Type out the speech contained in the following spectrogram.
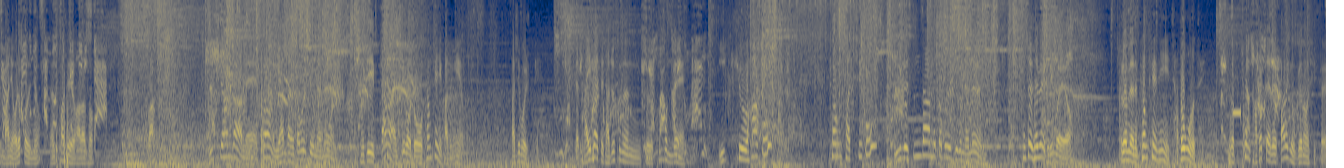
좀 많이 어렵거든요. 연습하세요, 알아서. 봐봐. 2Q 한 다음에 평 2 한 다음에 W 찍으면은 굳이 땅을 안 찍어도 평캔이 가능해요. 다시 보여줄게. 내가 dive 할 때 자주 쓰는 그 콤보인데 EQ 하고 평타 치고 E를 쓴 다음에 W 찍으면은 천천히 설명해 드린 거예요. 그러면은 평캔이 자동으로 돼. 그래서 총 다섯 대를 빠르게 우겨 넣을 수 있어요.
